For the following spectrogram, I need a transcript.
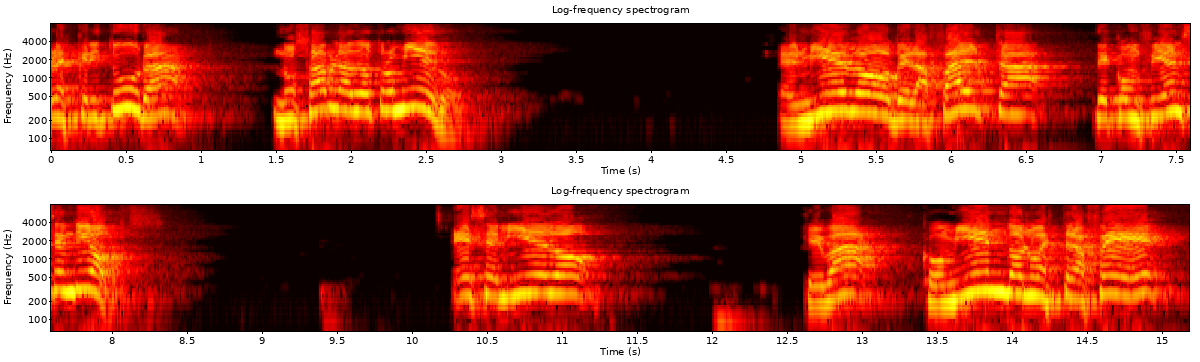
la escritura nos habla de otro miedo, el miedo de la falta de confianza en Dios. Ese miedo que va comiendo nuestra fe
